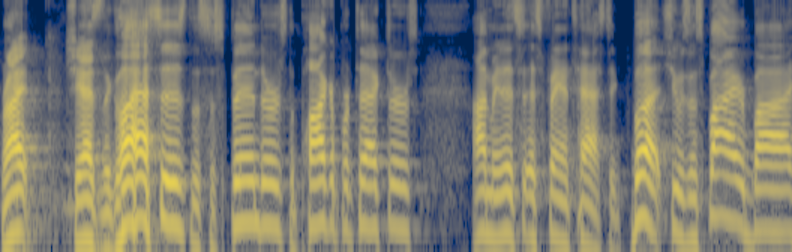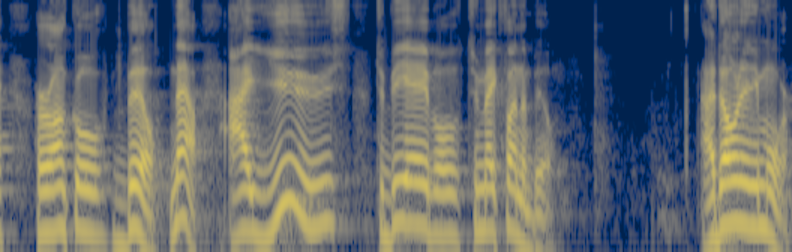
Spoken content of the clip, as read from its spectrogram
right? She has the glasses, the suspenders, the pocket protectors. I mean, it's, it's fantastic. But she was inspired by her uncle Bill. Now, I used to be able to make fun of Bill. I don't anymore.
